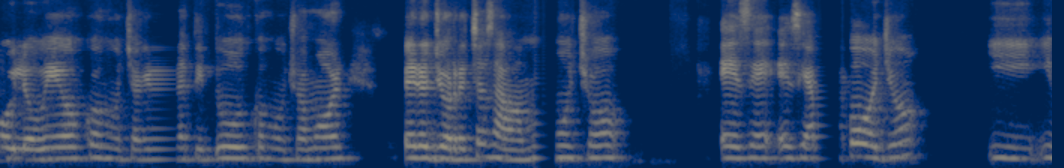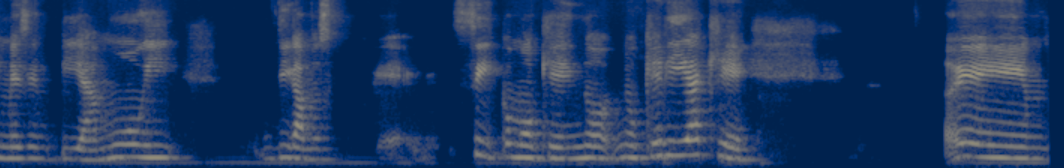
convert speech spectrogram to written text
Hoy lo veo con mucha gratitud, con mucho amor, pero yo rechazaba mucho ese, ese apoyo y, y me sentía muy, digamos, eh, sí, como que no, no quería que, eh,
